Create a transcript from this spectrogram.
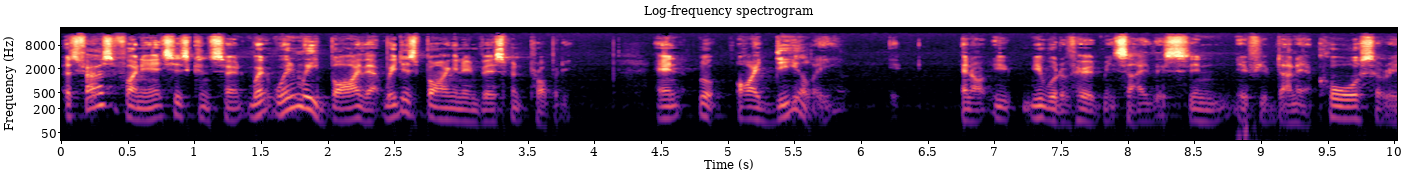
as far as the finance is concerned, when, when we buy that, we're just buying an investment property. And look, ideally, and I, you, you, would have heard me say this in if you've done our course or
